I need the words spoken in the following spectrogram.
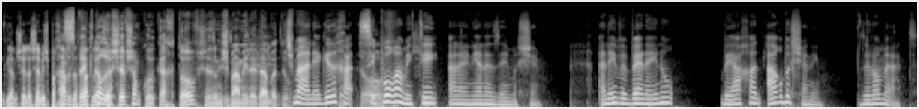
גם של השם משפחה, וזה הפך הספקטור לזה. יושב שם כל כך טוב, שזה טוב. נשמע מלידה בדוק. תשמע, אני אגיד לך טוב. סיפור אמיתי על העניין הזה עם השם. אני ובן היינו ביחד ארבע שנים, זה לא מעט.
